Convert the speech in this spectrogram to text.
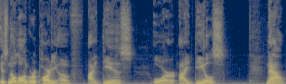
is no longer a party of ideas or ideals. Now,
